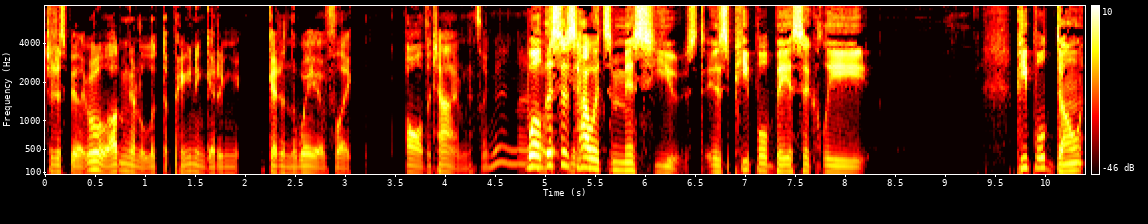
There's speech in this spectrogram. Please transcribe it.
To just be like, oh, I'm going to let the painting get in, get in the way of like all the time. It's like, eh, no, Well, this is you how know. it's misused. Is people basically people don't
